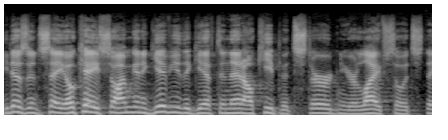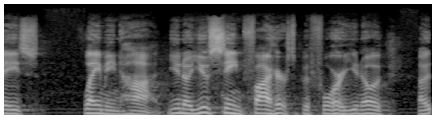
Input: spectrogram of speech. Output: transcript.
He doesn't say, okay, so I'm going to give you the gift and then I'll keep it stirred in your life so it stays flaming hot. You know, you've seen fires before. You know, uh,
